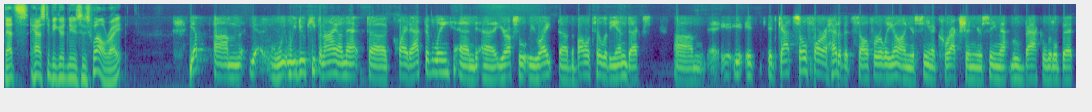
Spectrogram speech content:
That has to be good news as well, right? Yep. Um, yeah, we, we, do keep an eye on that uh, quite actively, and uh, you're absolutely right. Uh, the volatility index um, it, it, it got so far ahead of itself early on. You're seeing a correction. You're seeing that move back a little bit.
